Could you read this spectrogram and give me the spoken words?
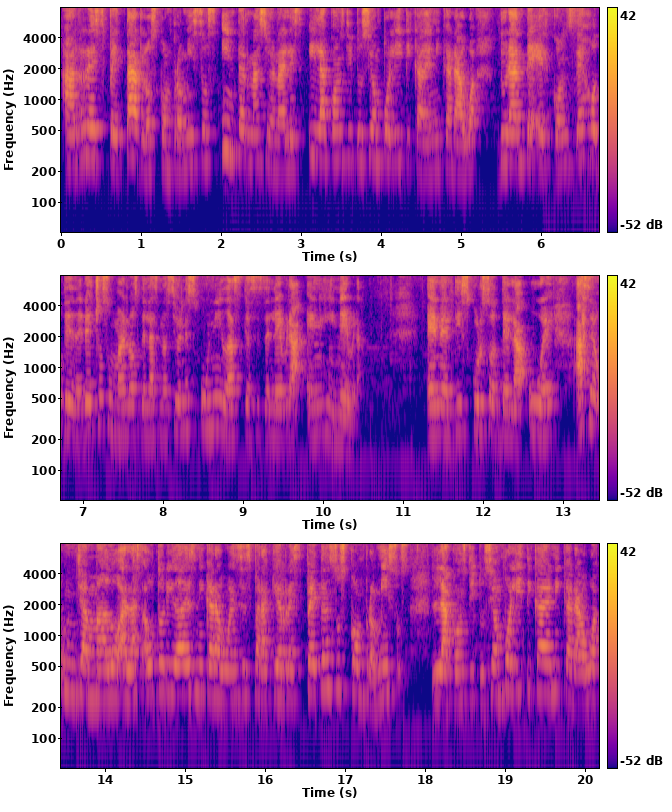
a respetar los compromisos internacionales y la constitución política de Nicaragua durante el Consejo de Derechos Humanos de las Naciones Unidas que se celebra en Ginebra en el discurso de la UE hace un llamado a las autoridades nicaragüenses para que respeten sus compromisos, la constitución política de Nicaragua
